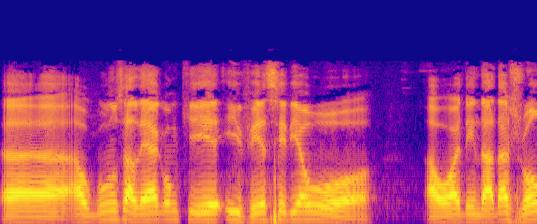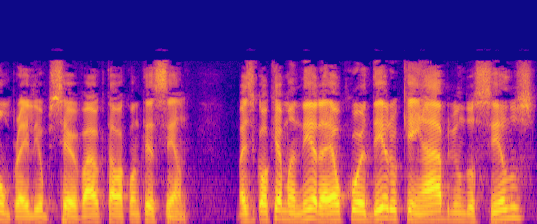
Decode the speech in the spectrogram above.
Uh, alguns alegam que IV seria o, a ordem dada a João para ele observar o que estava acontecendo. Mas de qualquer maneira, é o cordeiro quem abre um dos selos,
